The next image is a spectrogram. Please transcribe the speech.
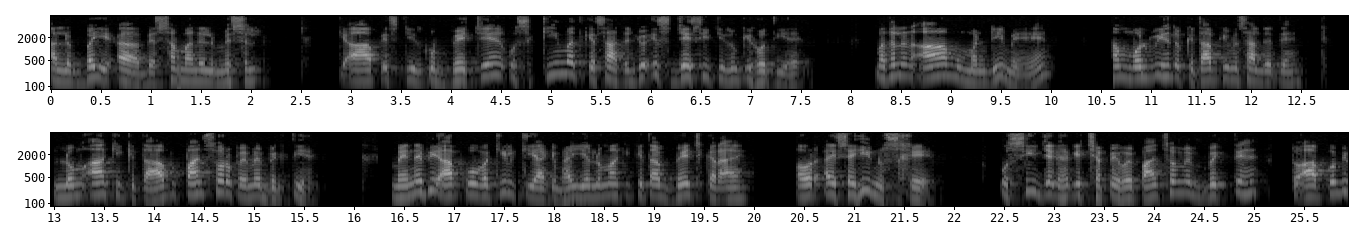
अलबई बेसमन मिसल, कि आप इस चीज़ को बेचें उस कीमत के साथ जो इस जैसी चीज़ों की होती है। मसलन आम मंडी में हम मौलवी हैं तो किताब की मिसाल देते हैं। लुमा की किताब पाँच सौ रुपये में बिकती है। मैंने भी आपको वकील किया कि भाई ये लुमा की किताब बेच कर आए और ऐसे ही नुस्खे उसी जगह के छपे हुए पाँच सौ में बिकते हैं तो आपको भी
